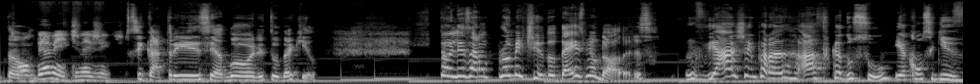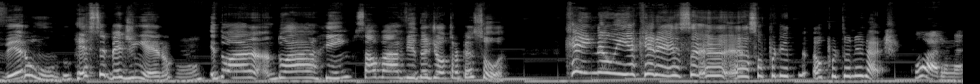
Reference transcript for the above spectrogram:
Então, Obviamente, né, gente? cicatriz, e a dor e tudo aquilo. Então eles eram prometidos 10 mil dólares. Uma viagem para a África do Sul, ia conseguir ver o mundo, receber dinheiro Hum. e doar, doar rim, salvar a vida de outra pessoa. Quem não ia querer essa, essa oportuni- oportunidade? Claro, né?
